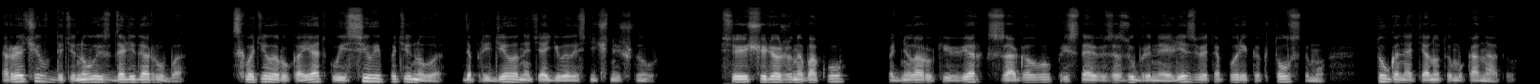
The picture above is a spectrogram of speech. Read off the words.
Рэчел дотянулась до ледоруба, схватила рукоятку и силой потянула, до предела натягивая эластичный шнур. Все еще лежа на боку, подняла руки вверх за голову, приставив зазубренное лезвие топорика к толстому, туго натянутому канату.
